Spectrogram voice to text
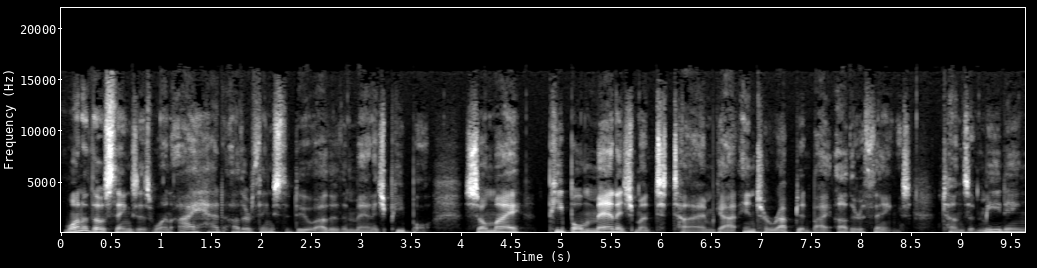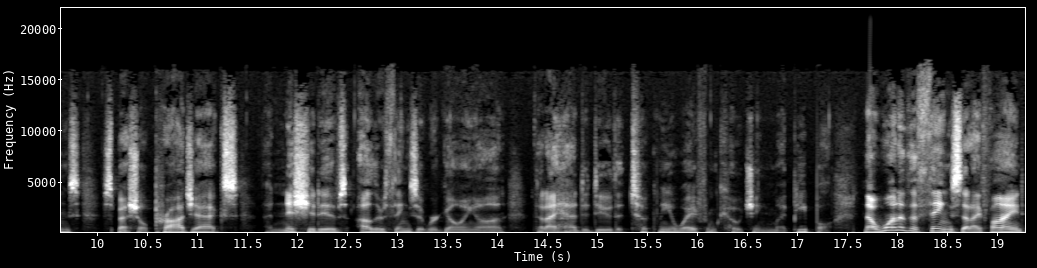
One of those things is when I had other things to do other than manage people. So my people management time got interrupted by other things tons of meetings, special projects, initiatives, other things that were going on that I had to do that took me away from coaching my people. Now, one of the things that I find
